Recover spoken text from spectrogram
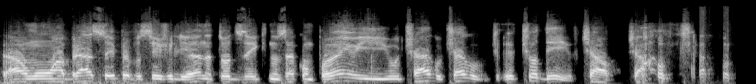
Tá, um abraço aí para você, Juliana, todos aí que nos acompanham e o Thiago, Thiago, eu te odeio. Tchau, tchau, tchau.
